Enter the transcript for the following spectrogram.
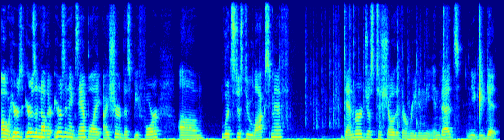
oh, here's here's another here's an example. I, I shared this before. Um, let's just do locksmith. Denver just to show that they're reading the embeds, and you could get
